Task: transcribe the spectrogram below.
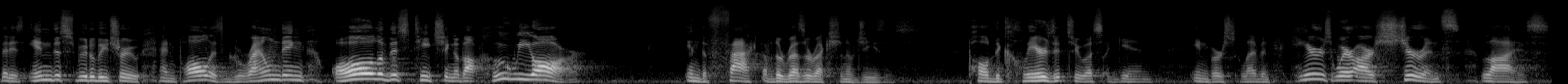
that is indisputably true. And Paul is grounding all of this teaching about who we are in the fact of the resurrection of Jesus. Paul declares it to us again in verse 11. Here's where our assurance lies.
